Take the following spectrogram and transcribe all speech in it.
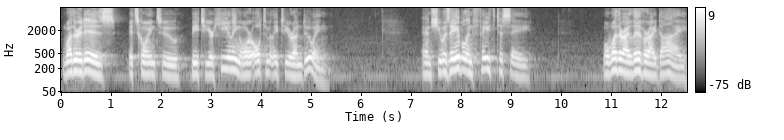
whether it is it's going to be to your healing or ultimately to your undoing. And she was able in faith to say, Well, whether I live or I die,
